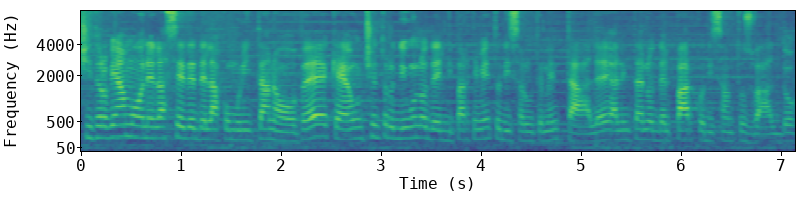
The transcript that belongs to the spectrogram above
Ci troviamo nella sede della Comunità 9, che è un centro di uno del Dipartimento di Salute Mentale all'interno del Parco di Sant'Osvaldo.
